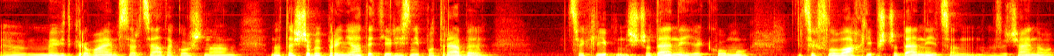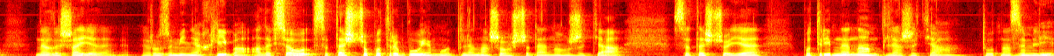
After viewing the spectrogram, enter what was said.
е, ми відкриваємо серця також на, на те, щоб прийняти ті різні потреби. Це хліб щоденний, якому цих словах хліб щоденний це, звичайно, не лише є розуміння хліба, але всього, все те, що потребуємо для нашого щоденного життя, все те, що є потрібне нам для життя тут на землі.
